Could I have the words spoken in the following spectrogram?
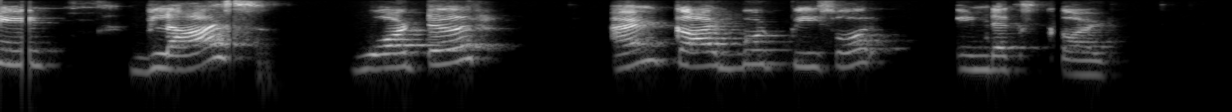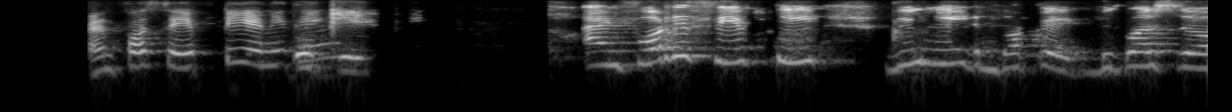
need glass, water, and cardboard piece or index card. And for safety, anything? Okay. And for the safety, we need a bucket because the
